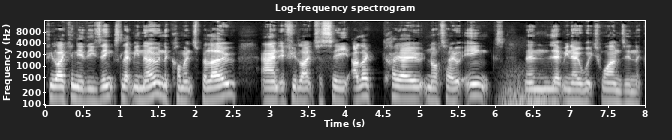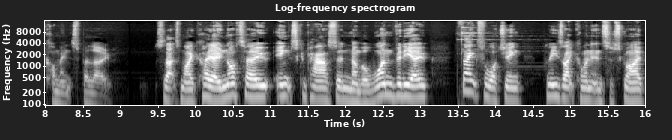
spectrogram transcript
If you like any of these inks, let me know in the comments below. And if you'd like to see other Kyo No-Oto inks, then let me know which ones in the comments below. So that's my Kyo No-Oto inks comparison number one video. Thanks for watching. Please like, comment and subscribe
